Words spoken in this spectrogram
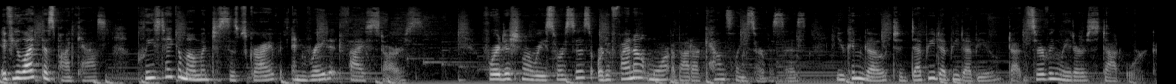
If you like this podcast, please take a moment to subscribe and rate it five stars. For additional resources or to find out more about our counseling services, you can go to www.servingleaders.org.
